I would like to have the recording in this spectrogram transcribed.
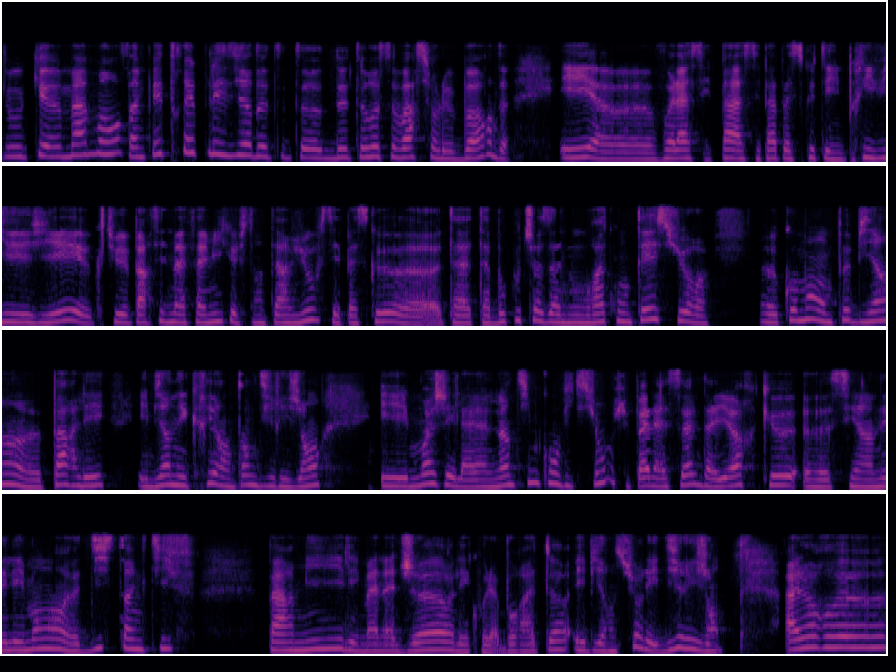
Donc, euh, maman, ça me fait très plaisir de te, recevoir sur le board. Et euh, voilà, c'est pas, pas parce que tu es une privilégiée, que tu es partie de ma famille que je t'interviewe, c'est parce que tu as, beaucoup de choses à nous raconter sur comment on peut bien parler et bien écrire en tant que dirigeant et moi, j'ai l'intime conviction, je ne suis pas la seule d'ailleurs, que euh, c'est un élément euh, distinctif parmi les managers, les collaborateurs et bien sûr les dirigeants. Alors, euh,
